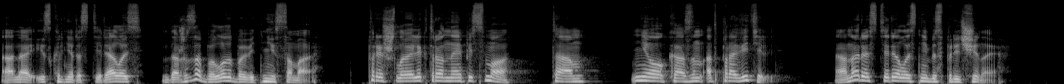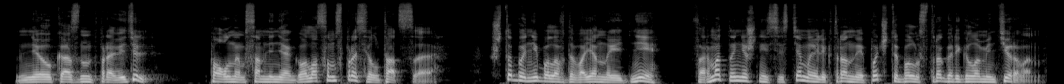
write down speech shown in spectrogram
Она искренне растерялась, даже забыла добавить «не сама». «Пришло электронное письмо. Там не указан отправитель». Она растерялась не без причины. «Не указан отправитель?» Полным сомнения голосом спросил Тация. Что бы ни было в довоенные дни, формат нынешней системы электронной почты был строго регламентирован.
